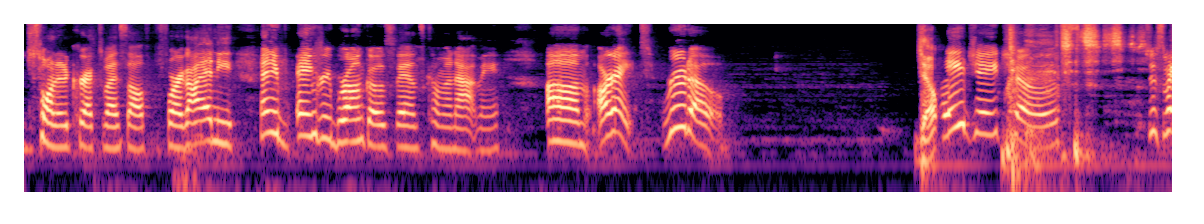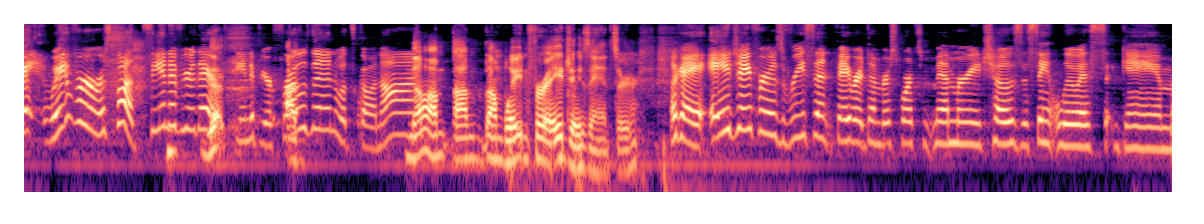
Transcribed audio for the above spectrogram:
Just wanted to correct myself before I got any any angry Broncos fans coming at me. Um, all right, Rudo. Yep. AJ chose. Just wait, waiting for a response. Seeing if you're there. Yeah. Seeing if you're frozen. What's going on? No, I'm I'm I'm waiting for AJ's answer. Okay, AJ for his recent favorite Denver sports memory chose the St. Louis game.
